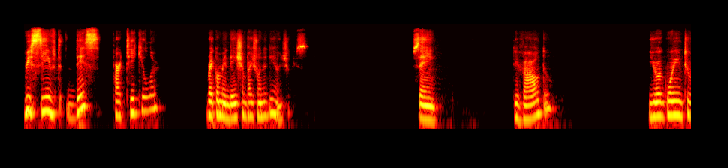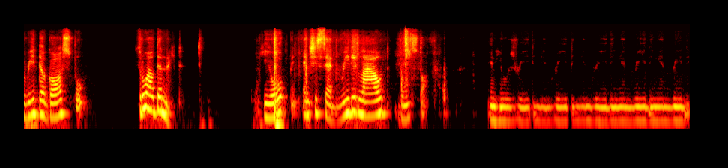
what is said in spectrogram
received this particular recommendation by Joana de Angelis, saying, Divaldo, you are going to read the gospel throughout the night. He opened and she said, Read it loud, don't stop. And he was reading and reading and reading and reading and reading.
